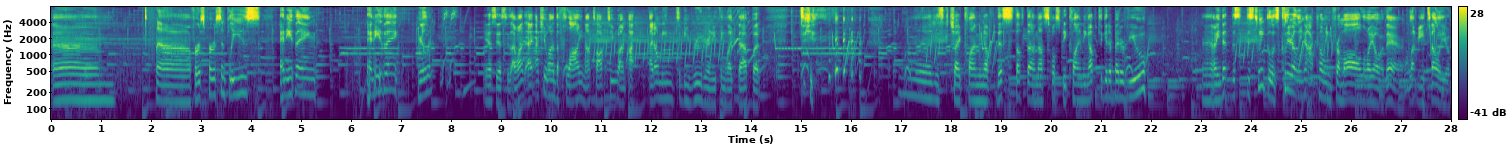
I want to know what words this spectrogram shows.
um... Uh, first person, please. Anything? Anything? Really? Yes, yes, yes. I want. I actually wanted to fly, not talk to you. I'm, I, I don't mean to be rude or anything like that, but... just try climbing up this stuff that I'm not supposed to be climbing up to get a better view. Uh, I mean, that, this, this twinkle is clearly not coming from all the way over there, let me tell you.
